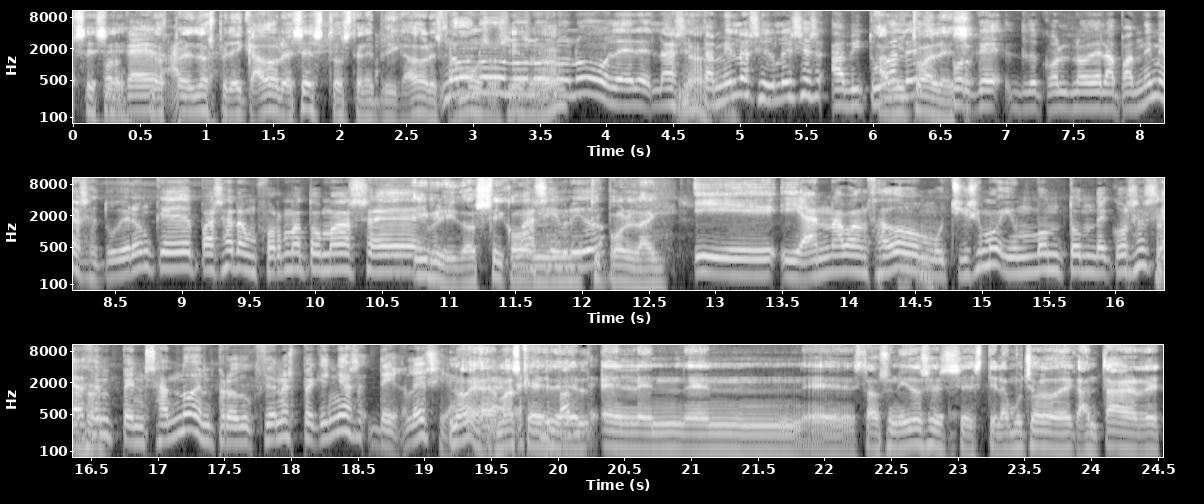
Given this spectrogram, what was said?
Sí, los, pre- los predicadores estos, telepredicadores No, famosos no, y no, eso, no, ¿no? no, no, de- las- también las iglesias habituales, Habituales. porque de- con lo de la pandemia se tuvieron que pasar a un formato más eh, Híbridos, sí, con más híbrido. tipo online. y, y han avanzado muchísimo y un montón de cosas se hacen pensando en producciones pequeñas de iglesias. No, y además es que el- el- en, en, Estados Unidos se, estila mucho lo de cantar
